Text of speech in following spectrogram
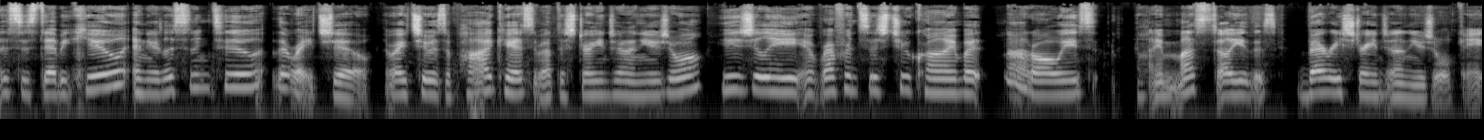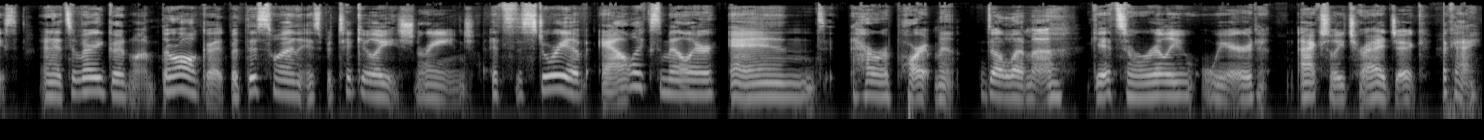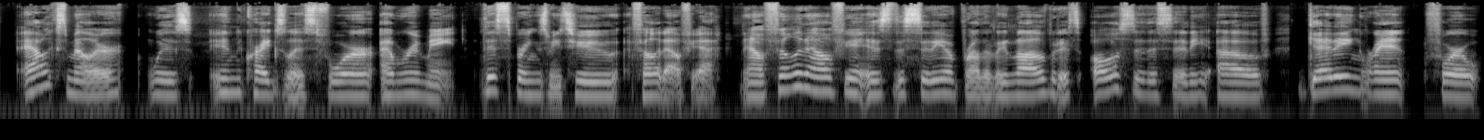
This is Debbie Q, and you're listening to The Right Shoe. The Right Shoe is a podcast about the strange and unusual. Usually it references true crime, but not always. I must tell you this very strange and unusual case, and it's a very good one. They're all good, but this one is particularly strange. It's the story of Alex Miller and her apartment dilemma. Gets really weird, actually tragic. Okay, Alex Miller was in Craigslist for a roommate. This brings me to Philadelphia. Now, Philadelphia is the city of brotherly love, but it's also the city of getting rent for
